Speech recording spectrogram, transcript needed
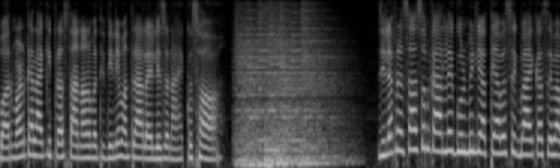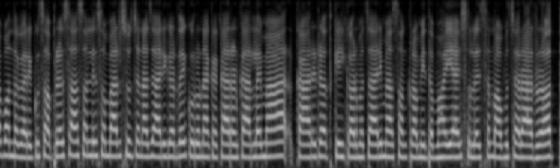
भ्रमणका लागि प्रस्थान अनुमति दिने मन्त्रालयले जनाएको छ। जिल्ला प्रशासन कार्यालय गुल्मीले अत्यावश्यक बाहेकका सेवा बन्द गरेको छ। प्रशासनले सोमबार सूचना जारी गर्दै कोरोनाका कारण कार्यालयमा कार्यरत केही कर्मचारीमा संक्रमित भई आइसोलेसनमा उपचाररत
